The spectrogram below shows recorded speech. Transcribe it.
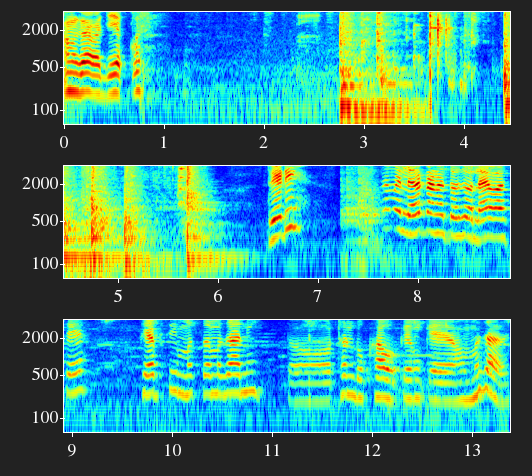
આમ જવા એક વાર. રેડી તમે લેટાને તો જો લાવ્યા છે. ફેફસી મસ્ત મજાની. તો ઠંડુ ખાવો કેમ કે મજા આવે.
